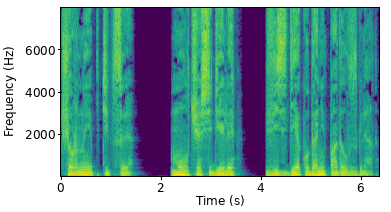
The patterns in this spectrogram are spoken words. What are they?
Черные птицы молча сидели везде, куда ни падал взгляд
